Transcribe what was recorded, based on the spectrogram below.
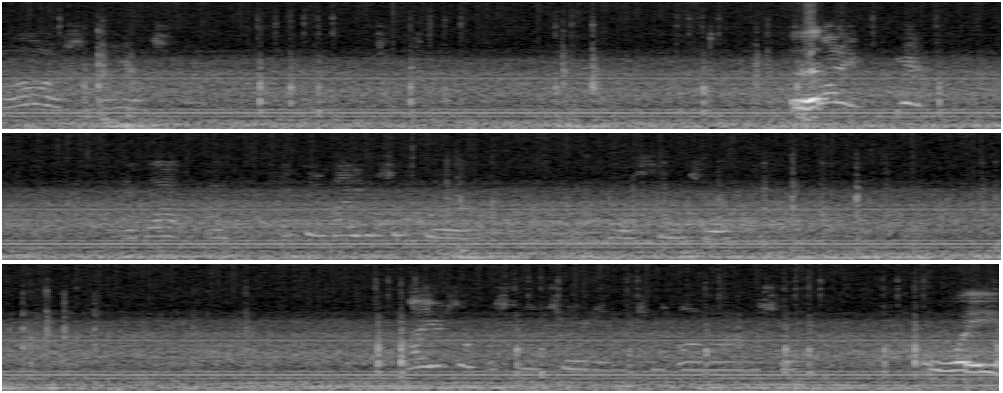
Oh, snails. Uh, Got it. Here. I got. I, I can buy you some for my stone sword. Buy yourself a stone sword and some armor and stuff. Wait.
